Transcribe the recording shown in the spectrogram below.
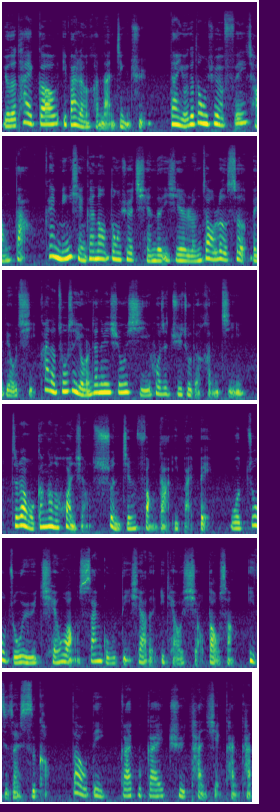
有的太高，一般人很难进去。但有一个洞穴非常大，可以明显看到洞穴前的一些人造垃圾被丢弃，看得出是有人在那边休息或是居住的痕迹。这让我刚刚的幻想瞬间放大一百倍。我驻足于前往山谷底下的一条小道上，一直在思考，到底该不该去探险看看。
